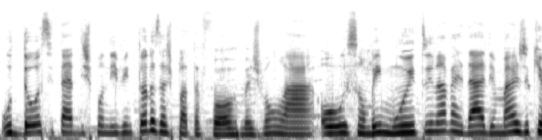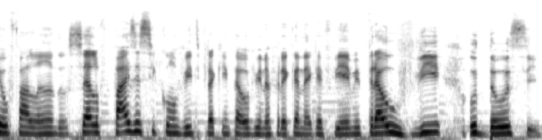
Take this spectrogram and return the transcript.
O doce está disponível em todas as plataformas. Vão lá, ouçam bem muito. E na verdade, mais do que eu falando, Celo faz esse convite para quem está ouvindo a Frecaneca FM para ouvir o doce.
